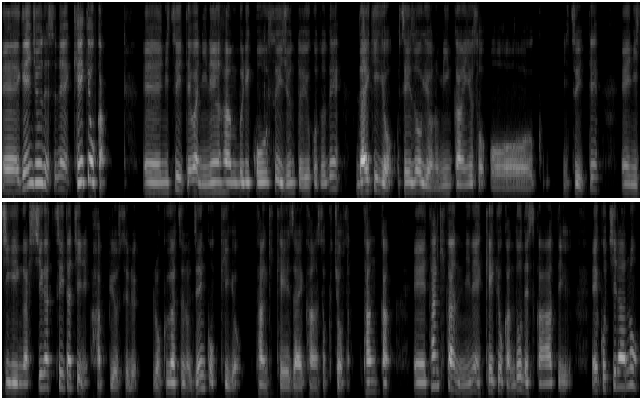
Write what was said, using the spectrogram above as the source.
え現状ですね、景況感、えについては2年半ぶり高水準ということで、大企業、製造業の民間予想について、日銀が7月1日に発表する6月の全国企業短期経済観測調査、短観、えー、短期間にね、景況感どうですか？っていう、えー、こちらの、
